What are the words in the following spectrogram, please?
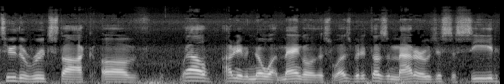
to the rootstock of, well, I don't even know what mango this was, but it doesn't matter. It was just a seed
